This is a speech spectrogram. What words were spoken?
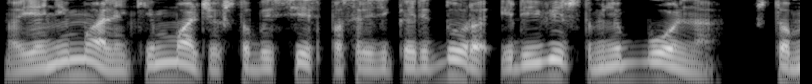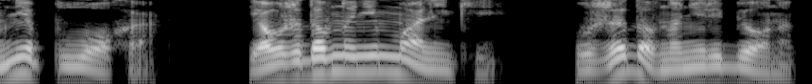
Но я не маленький мальчик, чтобы сесть посреди коридора и реветь, что мне больно, что мне плохо. Я уже давно не маленький, уже давно не ребенок.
